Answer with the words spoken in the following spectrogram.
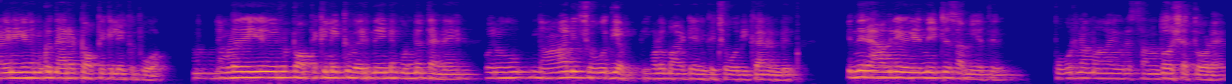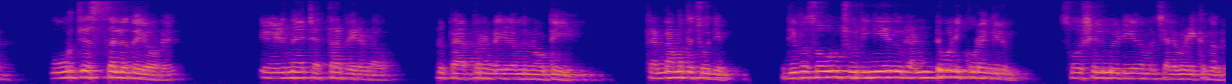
അങ്ങനെയെങ്കിൽ നമുക്ക് നേരെ ടോപ്പിക്കിലേക്ക് പോവാം. നമ്മൾ ഈ ഒരു ടോപ്പിക്കിലേക്ക് വരുന്നതിന്റെ മുന്നേ തന്നെ ഒരു നാല് ചോദ്യം നിങ്ങളുമായിട്ട് എനിക്ക് ചോദിക്കാനുണ്ട്. ഇന്ന് രാവിലെ എഴുന്നേറ്റ സമയത്ത് പൂർണമായ ഒരു സന്തോഷത്തോടെ ഊർജസ്വലതയോടെ എഴുന്നേറ്റ് എത്ര പേരുണ്ടാവും? ഒരു പേപ്പർ ഉണ്ടെങ്കിൽ ഒന്ന് നോട്ട് ചെയ്യും. രണ്ടാമത്തെ ചോദ്യം. ദിവസവും ചുരുങ്ങിയത് രണ്ട് മണിക്കൂറെങ്കിലും സോഷ്യൽ മീഡിയയെ നമ്മൾ ചെലവഴിക്കുന്നുണ്ട്.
